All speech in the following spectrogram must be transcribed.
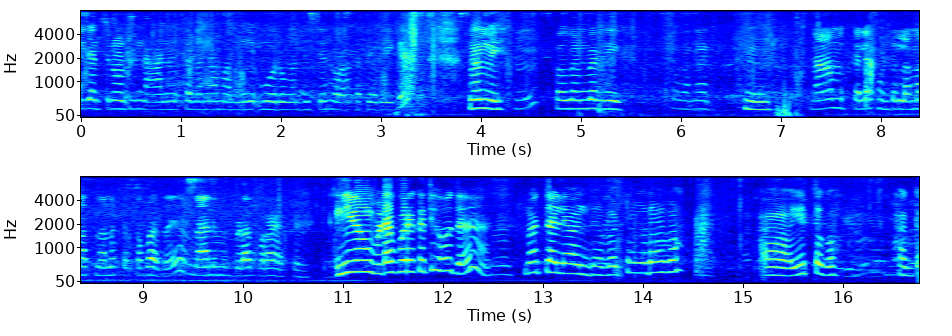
ಈಗಂತ ನೋಡ್ರಿ ನಾನು ತಮ್ಮನ ಮಮ್ಮಿ ಮೂರು ಮಂದಿ ಸೇರಿ ಹೋಗಾಕತ್ತೀವ್ರಿ ಈಗ. ಮಮ್ಮಿ ಹೋಗೋಣ ಬರ್ರಿ ಈಗ. ಹ್ಞೂ ನಾ ಮತ್ತೆ ಕಲೆ ಹೊಂಟಿಲ್ಲ. ಮತ್ತು ನನಗೆ ಕರ್ಕೊಬಾರ್ರಿ. ನಾನು ನಿಮಗೆ ಬಿಡಕ್ಕೆ ಬರ ಹಾಕ್ತೀನಿ ನೀನು ಬಿಡಕ್ಕೆ ಬರಕತ್ತಿ ಹೌದಾ? ಮತ್ತೆ ಅಲ್ಲೇ ಒಂದು ಬಟ್ಟೆ ಅಂಗಡ್ಯಾಗ. ಇದು ತಗೋ ಹಗ್ಗ.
